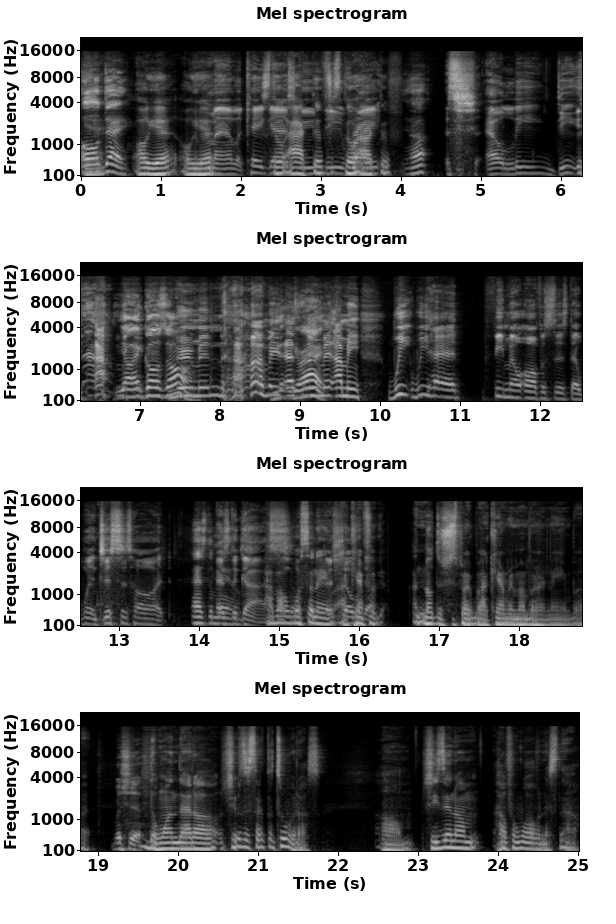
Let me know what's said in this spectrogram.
all day. Oh yeah, oh yeah. man, like K Still Gaskew, active, D still Wright, active. Yeah. L Lee D. Yo, it goes on. Newman. I mean, that's You're right. Newman. I mean, we we had female officers that went just as hard As the as the guys. How about what's her name? I can't up. forget. No disrespect, but I can't remember her name. But What shift? the one that uh, she was a sector two with us. Um, she's in um health and wellness now.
